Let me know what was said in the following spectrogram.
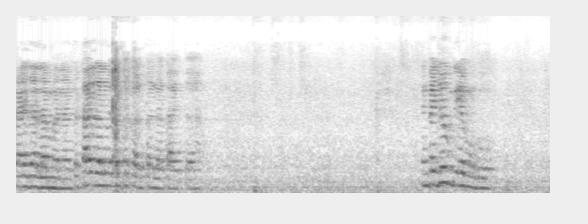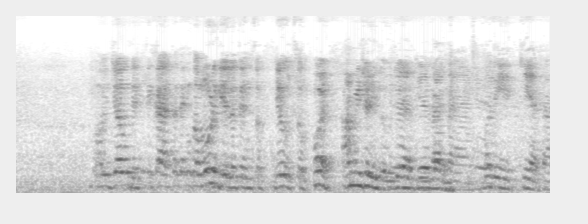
काय झाला म्हणा? तर काय झालं? कसं करताना काय तर त्यांना जोक दे मग हो. हो, जाऊ दे. ती काय आता त्यांचं मूड गेलं त्यांचं. जेवचं होय आम्ही जैलो जय जेवण काय नाही. बरी इतकी आता.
